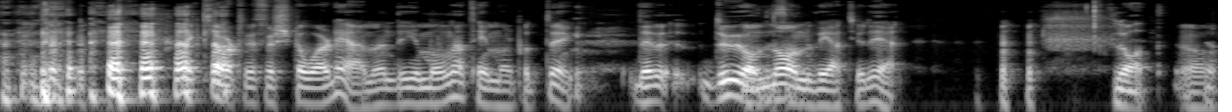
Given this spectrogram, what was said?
Det är klart vi förstår det men det är ju många timmar på ett dygn. Det, du Ja, om någon vet ju det. Förlåt. Ja.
